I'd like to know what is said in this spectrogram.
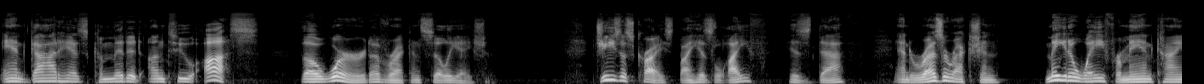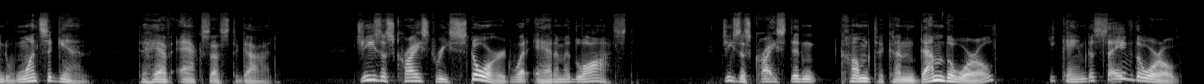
And God has committed unto us the word of reconciliation. Jesus Christ, by his life, his death, and resurrection made a way for mankind once again to have access to God. Jesus Christ restored what Adam had lost. Jesus Christ didn't come to condemn the world, he came to save the world.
